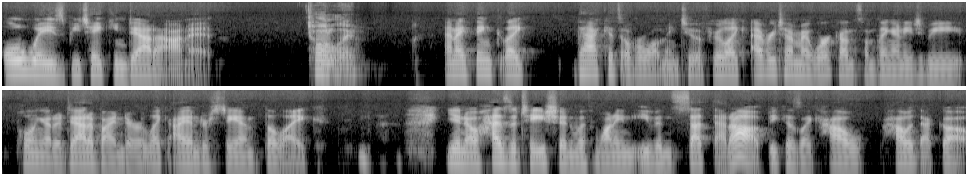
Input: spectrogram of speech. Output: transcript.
always be taking data on it. Totally. And i think like that gets overwhelming too. If you're like every time i work on something i need to be pulling out a data binder like i understand the like you know hesitation with wanting to even set that up because like how how would that go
